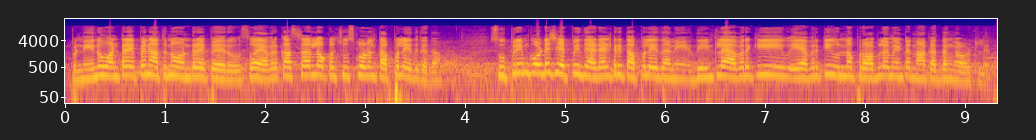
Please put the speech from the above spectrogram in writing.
ఇప్పుడు నేను ఒంటరి అయిపోయినా అతను ఒంటరి అయిపోయారు. సో ఎవరి కష్టాల్లో ఒకరు చూసుకోవడం తప్పలేదు కదా. సుప్రీం కోర్టే చెప్పింది అడల్టరీ తప్పలేదని. దీంట్లో ఎవరికి ఎవరికి ఉన్న ప్రాబ్లం ఏంటో నాకు అర్థం కావట్లేదు.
